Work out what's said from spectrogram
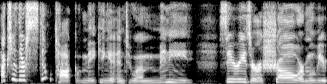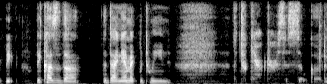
actually there's still talk of making it into a mini series or a show or movie because of the the dynamic between the two characters is so good.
